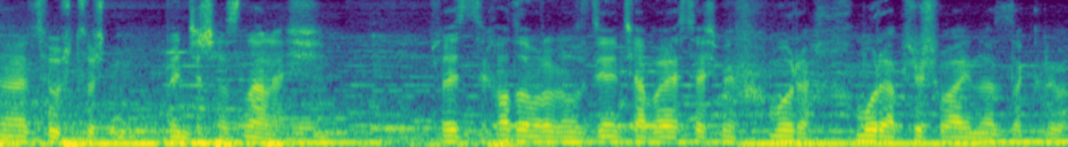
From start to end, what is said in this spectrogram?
No ale cóż, coś będzie trzeba znaleźć. Wszyscy chodzą, robią zdjęcia, bo jesteśmy w chmurach. Chmura przyszła i nas zakryła.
